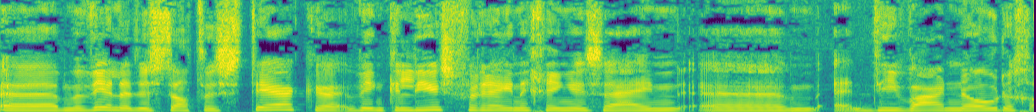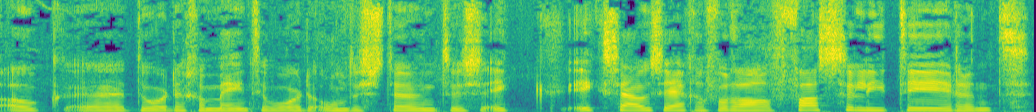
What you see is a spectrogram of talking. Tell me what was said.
Uh, we willen dus dat er sterke winkeliersverenigingen zijn uh, die waar nodig ook uh, door de gemeente worden ondersteund. Dus ik, ik zou zeggen vooral faciliterend,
